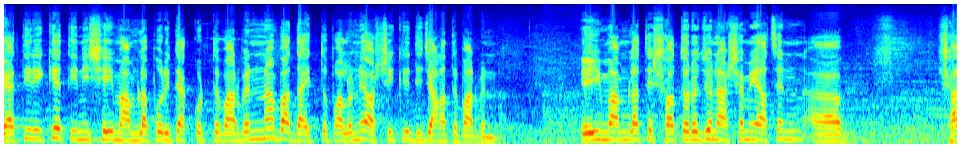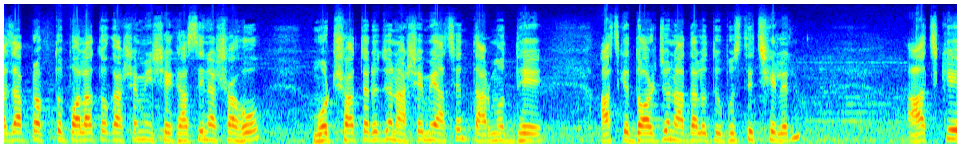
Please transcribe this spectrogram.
ব্যতিরিকে তিনি সেই মামলা পরিত্যাগ করতে পারবেন না বা দায়িত্ব পালনে অস্বীকৃতি জানাতে পারবেন না। এই মামলাতে সতেরো জন আসামি আছেন সাজাপ্রাপ্ত পলাতক আসামি শেখ হাসিনা সহ মোট সতেরো জন আসামি আছেন। তার মধ্যে আজকে দশজন আদালতে উপস্থিত ছিলেন। আজকে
